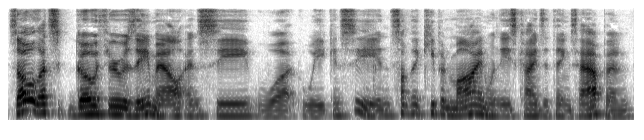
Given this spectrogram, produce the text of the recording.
So let's go through his email and see what we can see. And something to keep in mind when these kinds of things happen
